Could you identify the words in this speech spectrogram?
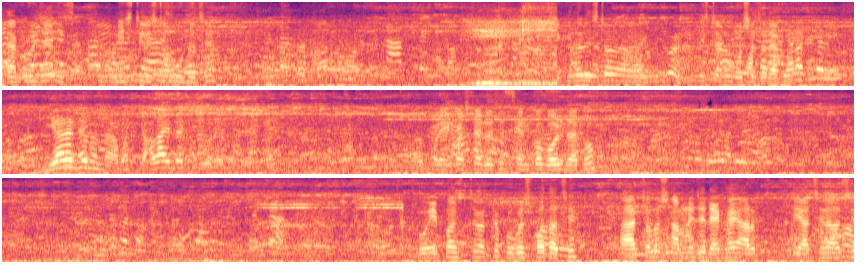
দেখো যে ইস- মিষ্টির স্টল বসেছে। বিকেলের স্টল স্টল বসেছে দেখো। জন্য না আমার কি করে? তারপরে এই পাশটায় রয়েছে সেনকো গোল্ড দেখো। তো এই পাশটাও একটা প্রবেশ পথ আছে। আর চলো সামনে যে দেখায় আর কি আছে না আছে।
